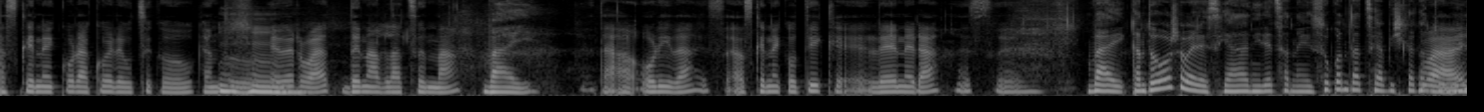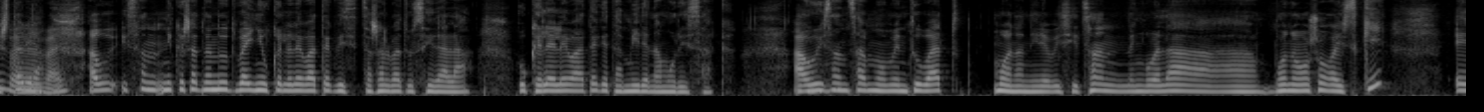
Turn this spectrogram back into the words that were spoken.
azkenekorako ere utziko du, kantu Mhm. eder bat, den aldatzen da, Bai. Eta hori da, ez, azkenekotik eh, lehenera, ez, eh, Bai, kantu oso berezia da niretzat nahi, zu kontatzea pixka kantu Bai, bai, bai, historia. bai. Hau, izan, nik esaten dut behin ukelele batek bizitza salbatu zidala. Ukelele batek eta miren amurizak. Hau izan zen momentu bat, bueno, nire bizitzan, dengoela, bueno, oso gaizki. E,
